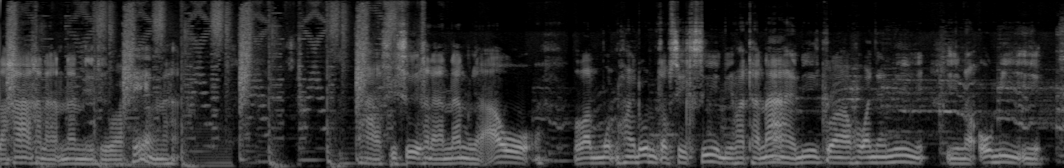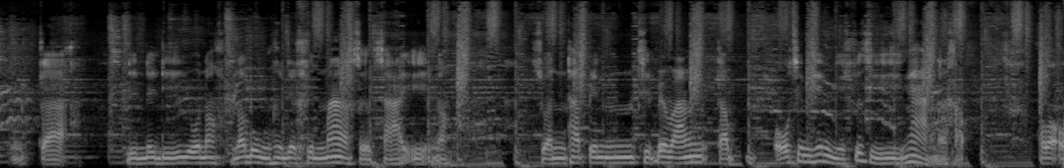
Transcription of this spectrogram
ราคาขนาดนั้นนี่ถือว่าแพงนะฮะหากซื้อขนาดนั้นก็เอาลอนมุดหอยรุ่นกับเซ็กซี่ดีพัฒนาให้ดีกว่าเพราะว่ายังมีอีนาโอบีอีกก็ดินได้ดีอยู่เนาะแล้วลุงคือจะขึ้นมากเสิร์ฟซ้ายอีกเนาะส่วนถ้าเป็นสิไปหวังกับโอซินเฮนนี่คือสียากนะครับ ราะว่าโอ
